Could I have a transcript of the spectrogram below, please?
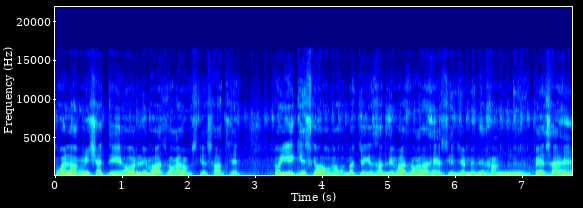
وہ لغمیشتی اور لباس وغیرہ اس کے ساتھ ہیں۔ تو یہ کس کا ہوگا؟ بچے کے ساتھ لباس وغیرہ ہے اس کی جیب میں درہم پیسہ ہیں،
